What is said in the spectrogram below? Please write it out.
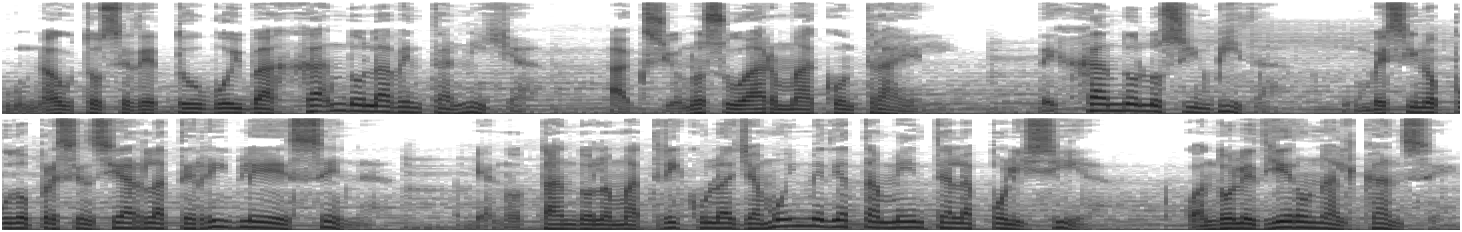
un auto se detuvo y bajando la ventanilla accionó su arma contra él, dejándolo sin vida. Un vecino pudo presenciar la terrible escena y anotando la matrícula llamó inmediatamente a la policía. Cuando le dieron alcance,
